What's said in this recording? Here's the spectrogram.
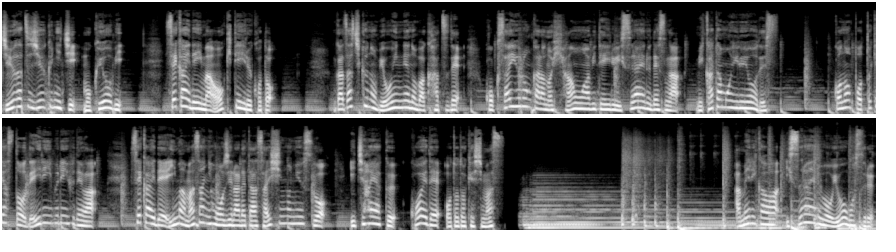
10月19日木曜日。世界で今起きていることガザ地区の病院での爆発で国際世論からの批判を浴びているイスラエルですが、味方もいるようです。このポッドキャストデイリーブリーフでは、世界で今まさに報じられた最新のニュースをいち早く声でお届けします。アメリカはイスラエルを擁護する。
